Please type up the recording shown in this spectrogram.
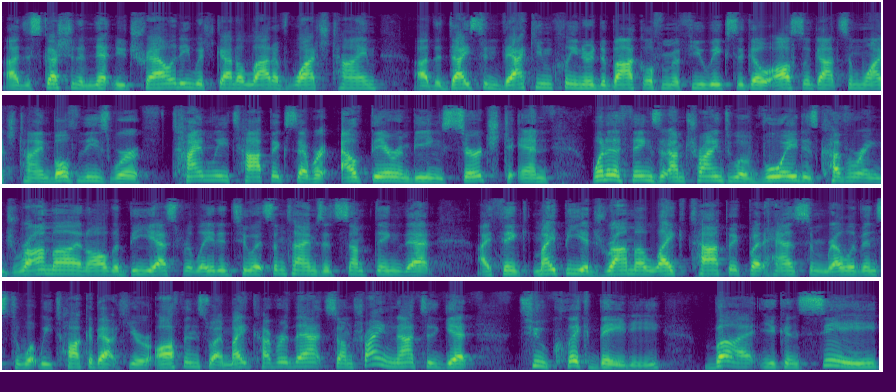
uh, discussion of net neutrality, which got a lot of watch time. Uh, the Dyson vacuum cleaner debacle from a few weeks ago also got some watch time. Both of these were timely topics that were out there and being searched. And one of the things that I'm trying to avoid is covering drama and all the BS related to it. Sometimes it's something that I think might be a drama like topic, but has some relevance to what we talk about here often. So I might cover that. So I'm trying not to get too clickbaity but you can see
